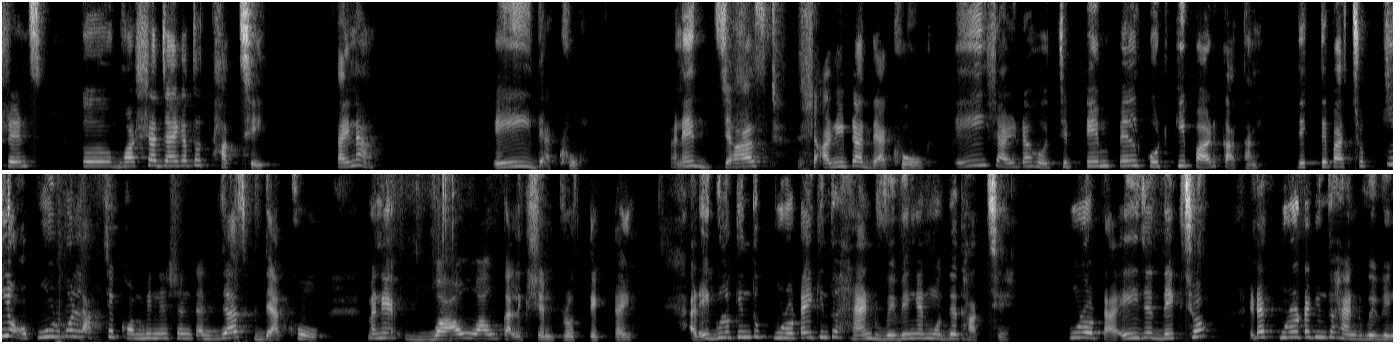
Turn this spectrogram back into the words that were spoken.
ট্রেন্ডস তো ভরসার জায়গা তো থাকছেই, তাই না? এই দেখো মানে জাস্ট শাড়িটা দেখো, এই শাড়িটা হচ্ছে টেম্পেল কোটকি পার কাতান দেখতে পাচ্ছ কি অপূর্ব লাগছে কম্বিনেশনটা জাস্ট দেখো মানে ওয়াও ওয়াও কালেকশন প্রত্যেকটাই। আর এগুলো কিন্তু পুরোটাই কিন্তু হ্যান্ড উইভিং এর মধ্যে থাকছে। পুরোটা এই যে দেখছ এটা পুরোটা কিন্তু হ্যান্ড উইভিং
